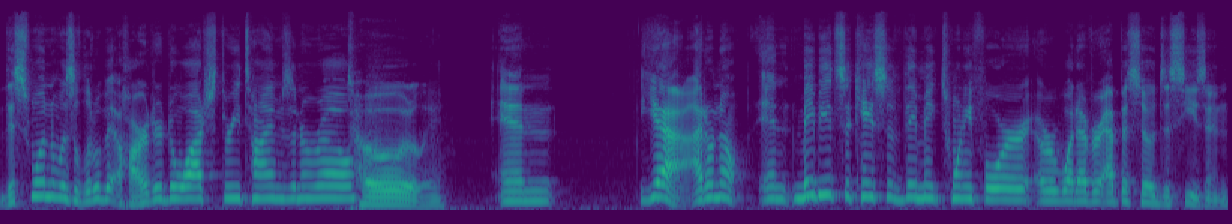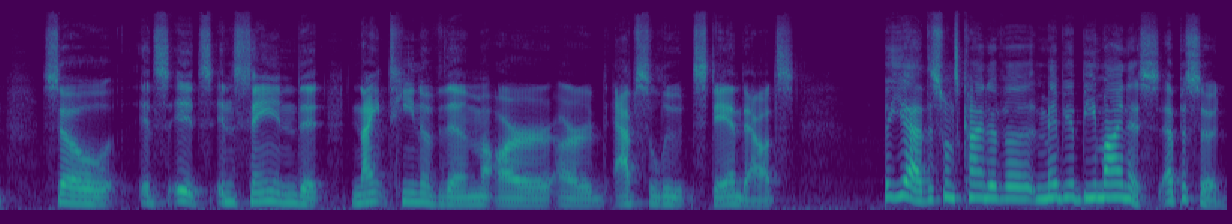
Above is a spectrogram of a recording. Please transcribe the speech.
This one was a little bit harder to watch three times in a row Totally. and yeah, I don't know. And maybe it's a case of they make 24 or whatever episodes a season. So it's it's insane that 19 of them are are absolute standouts. But yeah, this one's kind of a maybe a B minus episode.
